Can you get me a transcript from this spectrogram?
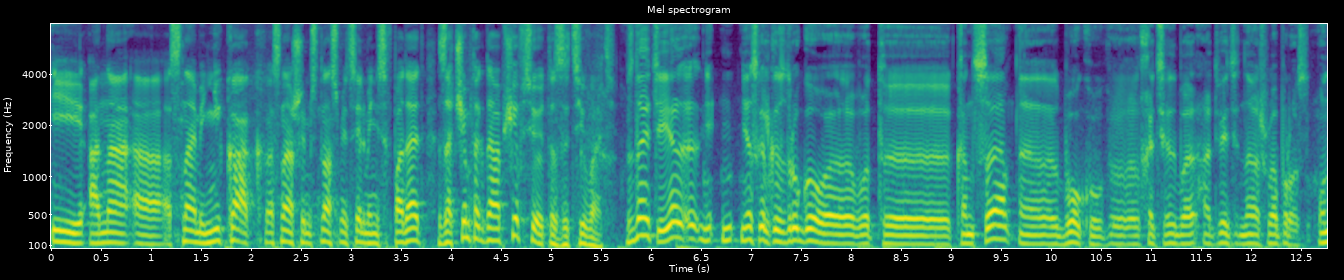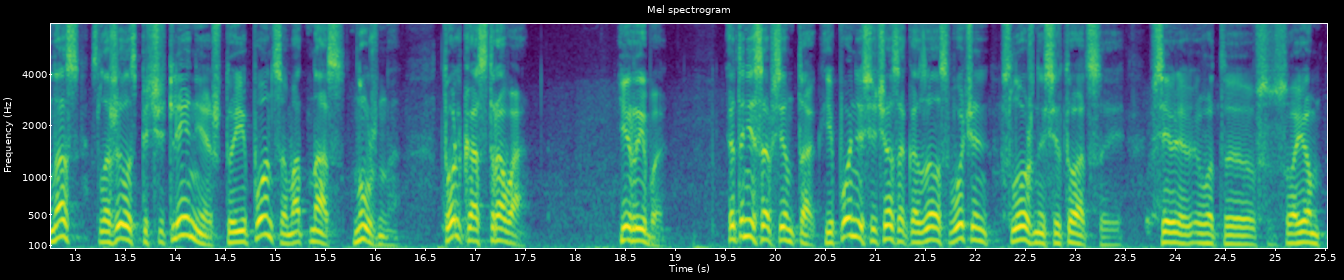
и она а, с нами никак, с нашими, с нашими целями не совпадает, зачем тогда вообще все это затевать? Знаете, я э, несколько с другого э, вот конца, боку хотел бы ответить на ваш вопрос. У нас сложилось впечатление, что японцам от нас нужно только острова и рыба. Это не совсем так. Япония сейчас оказалась в очень сложной ситуации в, вот, э, в своем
